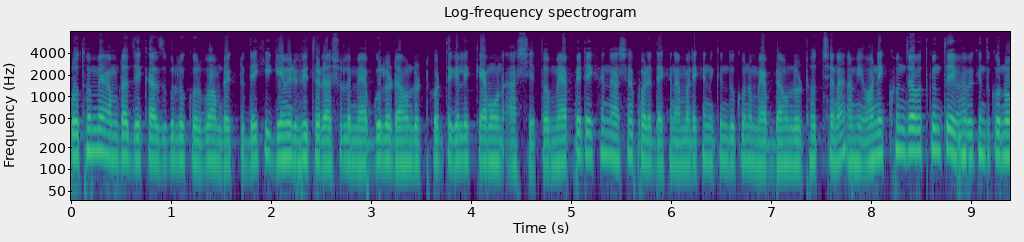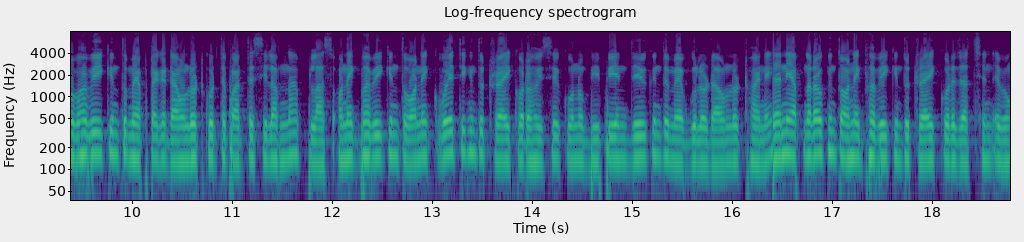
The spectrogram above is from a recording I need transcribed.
প্রথমে আমরা যে কাজগুলো করব, আমরা একটু দেখি গেমের ভিতরে আসলে ম্যাপগুলো ডাউনলোড করতে গেলে কেমন আসে। তো ম্যাপের এখানে আসার পরে দেখেন, আমার এখানে কিন্তু কোনো ম্যাপ ডাউনলোড হচ্ছে না। আমি অনেকক্ষণ যাবত কিন্তু এভাবে কিন্তু কোনোভাবেই কিন্তু ম্যাপটাকে ডাউনলোড করতে পারতেছিলাম না। প্লাস অনেকভাবেই কিন্তু অনেক ওয়েতে কিন্তু ট্রাই করা হয়েছে। কোনো ভিপিএন দিয়েও কিন্তু ম্যাপগুলো ডাউনলোড হয় না জানি আপনারাও কিন্তু অনেকভাবেই কিন্তু ট্রাই করে যাচ্ছেন এবং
